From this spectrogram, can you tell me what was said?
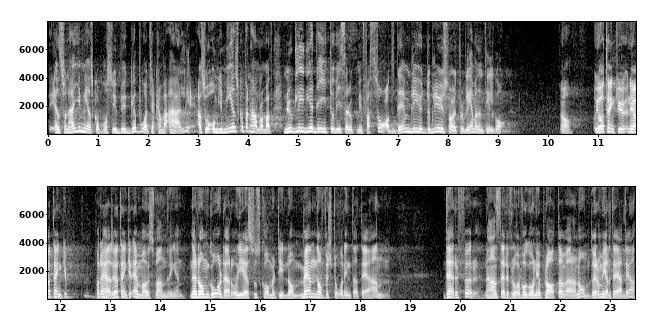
en sån här gemenskap måste ju bygga på att jag kan vara ärlig. Alltså om gemenskapen handlar om att nu glider jag dit och visar upp min fasad, den blir ju, då blir det ju snarare ett problem än en tillgång. Ja, och jag tänker ju, när jag tänker på det här, så jag tänker Emmausvandringen. När de går där och Jesus kommer till dem, men de förstår inte att det är han. Därför, när han ställer frågan, vad går ni och pratar med varandra om? Då är de helt ärliga.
